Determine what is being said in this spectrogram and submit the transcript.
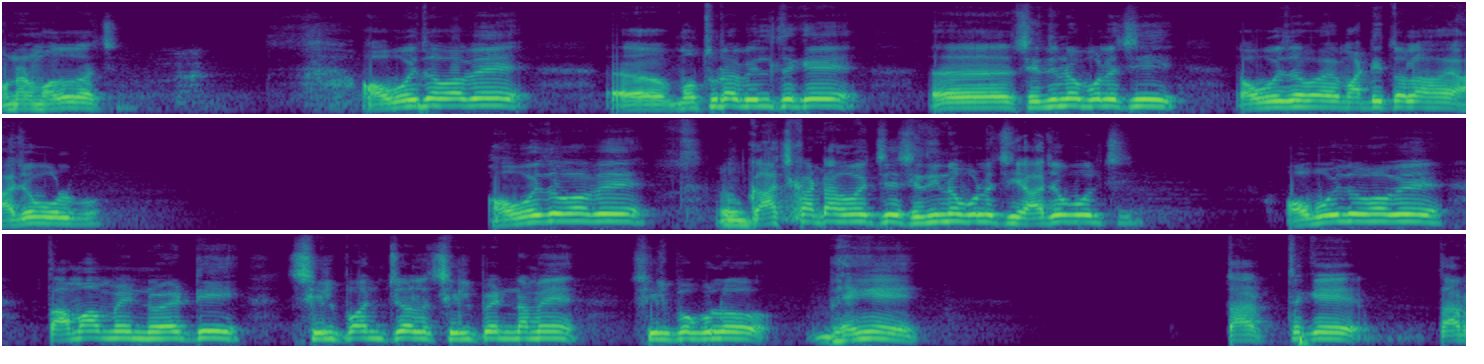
ওনার মদত আছে। অবৈধভাবে মথুরা বিল থেকে সেদিনও বলেছি, অবৈধভাবে মাটি তোলা হয়, আজও বলব। অবৈধভাবে গাছ কাটা হয়েছে সেদিনও বলেছি আজও বলছি। অবৈধভাবে তামা মেন নয়টি শিল্পাঞ্চল শিল্পের নামে শিল্পগুলো ভেঙে তার থেকে তার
